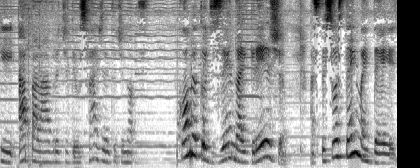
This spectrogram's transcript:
que a palavra de Deus faz dentro de nós. Como eu estou dizendo, a igreja, as pessoas têm uma ideia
